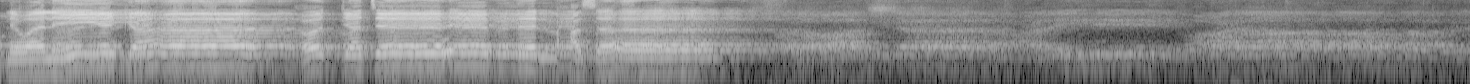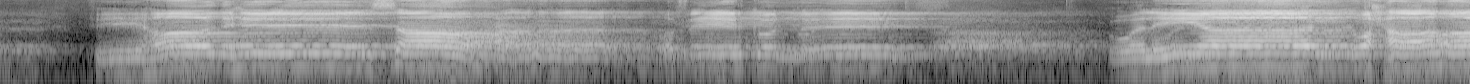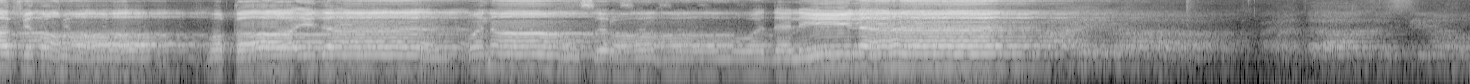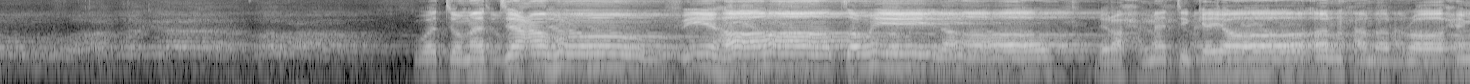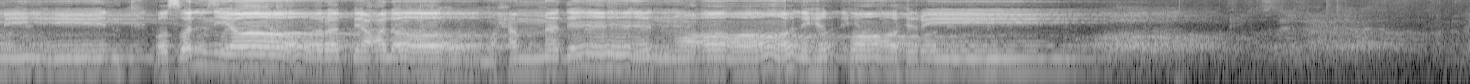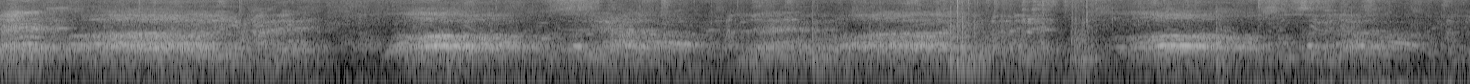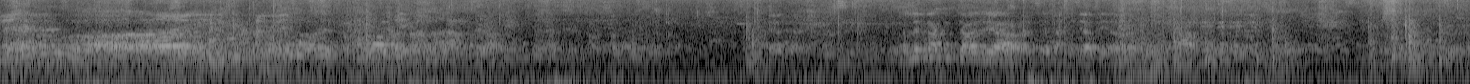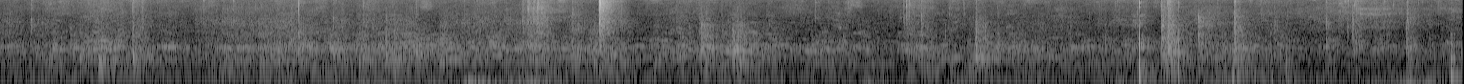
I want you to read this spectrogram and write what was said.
لوليك الحسن. في هذه الساعة وفي كل وليا وحافظا وقائدا وناصرا ودليلا. وتمتعه فيها طويلا. برحمتك يا أرحم الراحمين. وصل يا رب على محمد وآله الطاهرين.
